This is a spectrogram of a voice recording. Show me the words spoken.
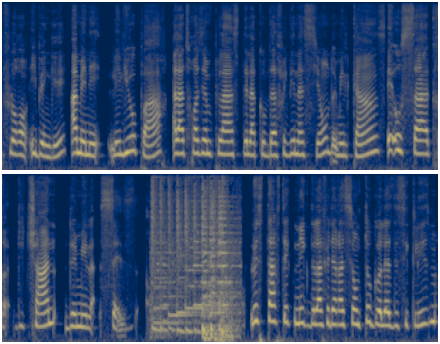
Florent Ibenge a mené les Léopards à la troisième place de la Coupe d'Afrique des Nations 2015 et au sacre du Chan 2016. Le staff technique de la Fédération togolaise de cyclisme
